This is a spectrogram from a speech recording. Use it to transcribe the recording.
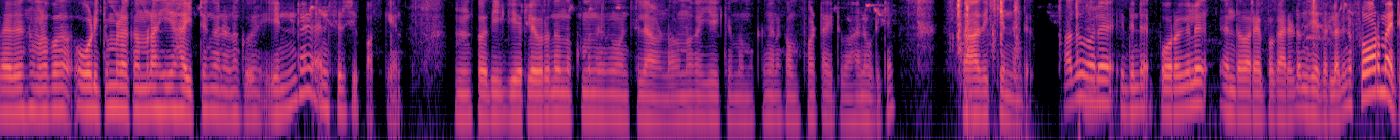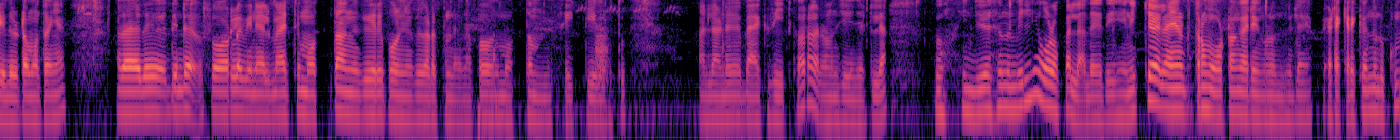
അതായത് നമ്മളിപ്പോൾ ഓടിക്കുമ്പോഴൊക്കെ നമ്മുടെ ഈ ഹൈറ്റും കാര്യങ്ങളൊക്കെ എന്റെ അനുസരിച്ച് പക്കയാണ്. ഇപ്പോൾ ഈ ഗിയർ ലിവറിൽ നിന്ന് നിൽക്കുമ്പോൾ നിങ്ങൾക്ക് മനസ്സിലാവുണ്ടോ? നമ്മൾ കൈ വയ്ക്കുമ്പോൾ നമുക്ക് ഇങ്ങനെ കംഫർട്ടായിട്ട് വാഹനം ഓടിക്കാൻ സാധിക്കുന്നുണ്ട്. അതുപോലെ ഇതിന്റെ പുറകിൽ എന്താ പറയുക ഇപ്പോൾ കരടൊന്നും ചെയ്തിട്ടില്ല. അതിന് ഫ്ലോർ മാറ്റ് ചെയ്തു കേട്ടോ മൊത്തം ഞാൻ. അതായത് ഇതിന്റെ ഫ്ലോറിലെ വിനൽ മാറ്റ് മൊത്തം അങ്ങ് കയറി പൊളിഞ്ഞൊക്കെ കിടക്കുന്നുണ്ടായിരുന്നു. അപ്പോൾ അത് മൊത്തം സെറ്റ് ചെയ്തെടുത്തു അല്ലാണ്ട് ബാക്ക് സീറ്റ് കവർ കാര്യങ്ങളൊന്നും ചെയ്തിട്ടില്ല. അപ്പോൾ ഇന്റീരിയേഴ്സൊന്നും വലിയ കുഴപ്പമില്ല. അതായത് എനിക്ക് അത്ര ഓട്ടം കാര്യങ്ങളൊന്നുമില്ല ഇടയ്ക്കിടയ്ക്ക് ഒന്ന് എടുക്കും.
